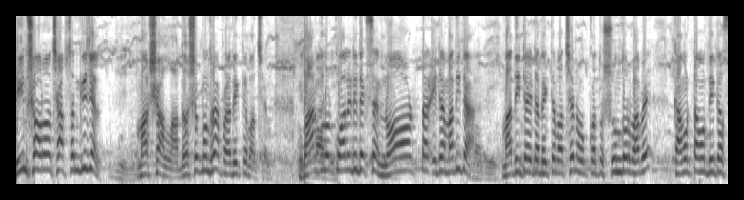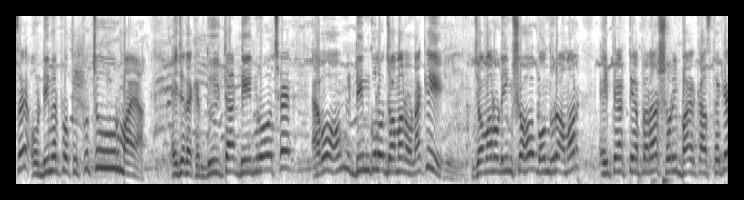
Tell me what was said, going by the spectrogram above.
ডিম শহর হচ্ছে আফসান গ্রিজেল মাশাআল্লাহ। দর্শক বন্ধুরা আপনারা দেখতে পাচ্ছেন। বারগুলোর কোয়ালিটি দেখছেন নটটা এটা মাদিটা? মাদিটা এটা দেখতে পাচ্ছেন ও কত সুন্দরভাবে কামড় টামড় দিতেছে। ও ডিমের প্রতি প্রচুর মায়া। এই যে দেখেন দুইটা ডিম রয়েছে এবং ডিমগুলো জমানো নাকি? জমানো ডিম সহ বন্ধুরা আমার এই পেয়ারটি আপনারা শরীফ ভাইয়ের কাছ থেকে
